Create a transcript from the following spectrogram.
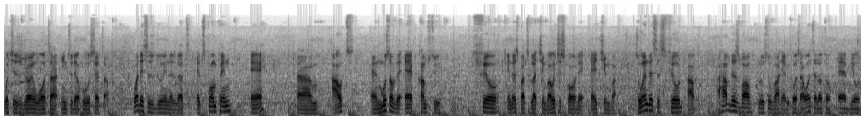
which is drawing water into the whole setup. What this is doing is that it's pumping air um, out and most of the air comes to fill in this particular chamber which is called the air chamber. So when this is filled up i have this valve closed over here because i want a lot of air built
